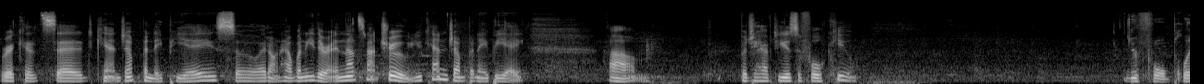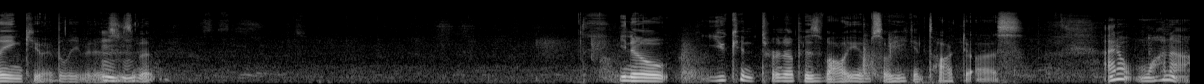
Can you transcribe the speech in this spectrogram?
Rick had said can't jump an APA, so I don't have one either, and that's not true. You can jump an APA, um, but you have to use a full cue. Your full playing cue, I believe it is, Mhm. isn't it? You know, you can turn up his volume so he can talk to us. I don't wanna.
